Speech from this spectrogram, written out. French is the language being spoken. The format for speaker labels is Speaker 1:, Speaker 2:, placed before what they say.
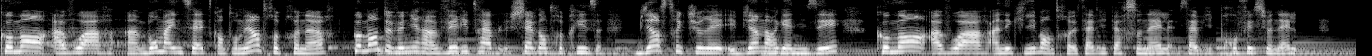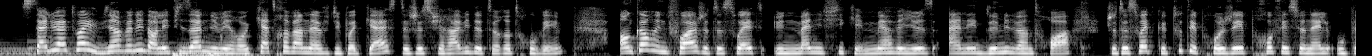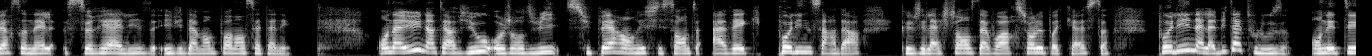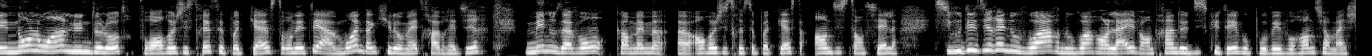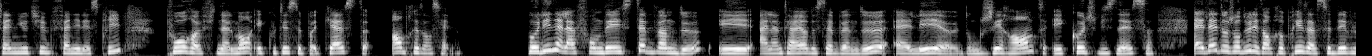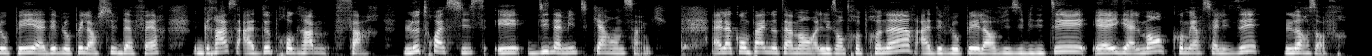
Speaker 1: comment avoir un bon mindset quand on est entrepreneur, comment devenir un véritable chef d'entreprise bien structuré et bien organisé, comment avoir un équilibre entre sa vie personnelle, sa vie professionnelle? Salut à toi et bienvenue dans l'épisode numéro 89 du podcast. Je suis ravie de te retrouver. Encore une fois, je te souhaite une magnifique et merveilleuse année 2023. Je te souhaite que tous tes projets professionnels ou personnels se réalisent évidemment pendant cette année. On a eu une interview aujourd'hui super enrichissante avec Pauline Sarda, que j'ai la chance d'avoir sur le podcast. Pauline, elle habite à Toulouse. On était non loin l'une de l'autre pour enregistrer ce podcast. On était à moins d'un kilomètre, à vrai dire, mais nous avons quand même euh, enregistré ce podcast en distanciel. Si vous désirez nous voir, nous voir en live en train de discuter, vous pouvez vous rendre sur ma chaîne YouTube Fanny l'Esprit pour euh, finalement écouter ce podcast en présentiel. Pauline, elle a fondé Step 22 et à l'intérieur de Step 22, elle est euh, donc gérante et coach business. Elle aide aujourd'hui les entreprises à se développer et à développer leur chiffre d'affaires grâce à deux programmes phares, le 36 et Dynamite 45. Elle accompagne notamment les entrepreneurs à développer leur visibilité et à également commercialiser leurs offres.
